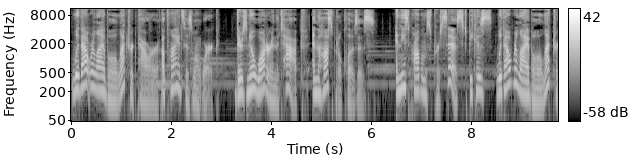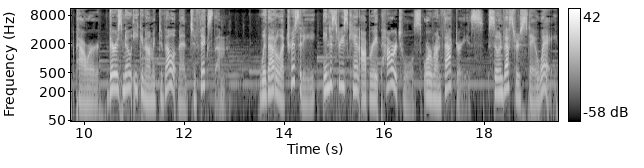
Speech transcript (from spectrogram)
Without reliable electric power, appliances won't work. There's no water in the tap, and the hospital closes. And these problems persist because without reliable electric power, there is no economic development to fix them. Without electricity, industries can't operate power tools or run factories, so investors stay away.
